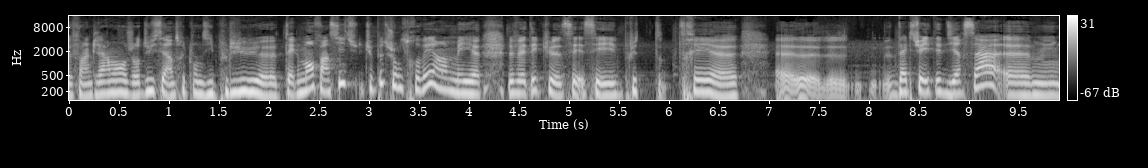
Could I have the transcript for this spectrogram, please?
Enfin clairement, aujourd'hui, c'est un truc qu'on dit plus euh, tellement. Enfin si, tu, tu peux toujours le trouver, hein, mais euh, le fait est que c'est c'est plus très euh, euh, d'actualité de dire ça euh,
